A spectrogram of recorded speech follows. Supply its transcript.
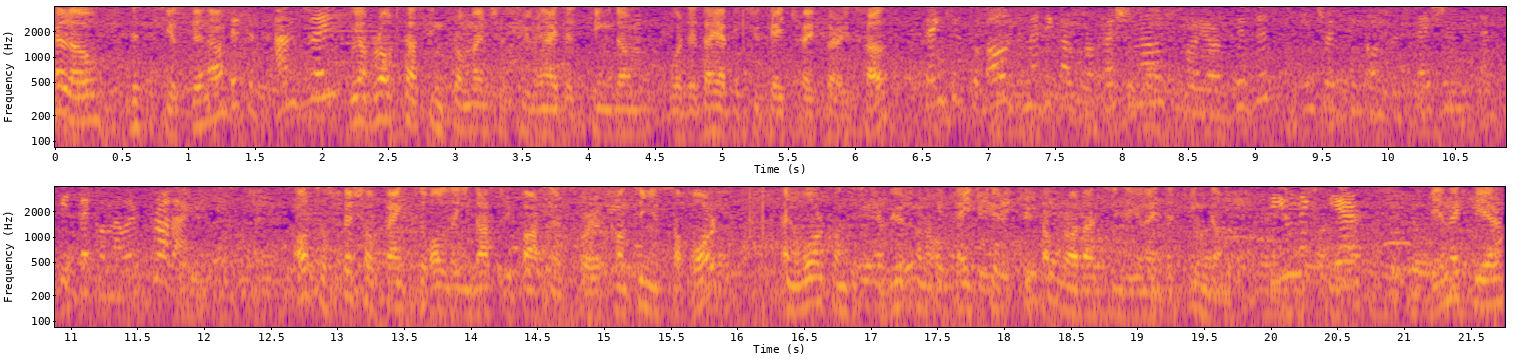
Hello, this is Justyna. This is Andrzej. We are broadcasting from Manchester, United Kingdom, where the Diabetes UK trade fair is held. Thank you to all the medical professionals for your visit, interesting conversations and feedback on our products. Also, special thanks to all the industry partners for your continued support and work on distribution of HPR products in the United Kingdom. See you next year. See you next year.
